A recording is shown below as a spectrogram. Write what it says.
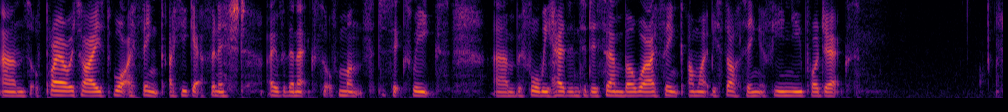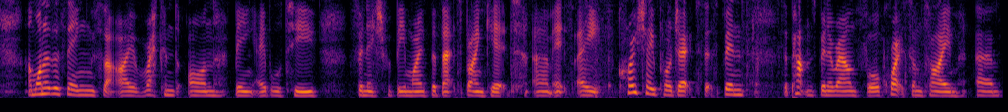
and sort of prioritised what I think I could get finished over the next sort of month to six weeks um, before we head into December where I think I might be starting a few new projects. And one of the things that I reckoned on being able to finish would be my Babette blanket. Um, it's a crochet project that's been, the pattern's been around for quite some time. Um,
